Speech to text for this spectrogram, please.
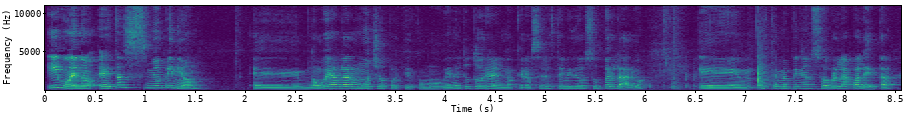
Y bueno, esta es mi opinión. Eh, no voy a hablar mucho porque como viene el tutorial no quiero hacer este video súper largo. Eh, esta es mi opinión sobre la paleta.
